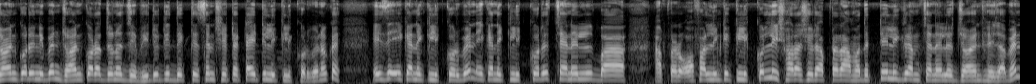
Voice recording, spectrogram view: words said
জয়েন করে নেবেন জয়েন করার জন্য যে ভিডিওটি দেখতেছেন, সেটা টাইটেলে ক্লিক করবেন ওকে এই যে এখানে ক্লিক করবেন, এখানে ক্লিক করে চ্যানেল বা আপনার অফার লিঙ্কে ক্লিক করলেই সরাসরি আপনারা আমাদের টেলিগ্রাম চ্যানেলে জয়েন হয়ে যাবেন।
